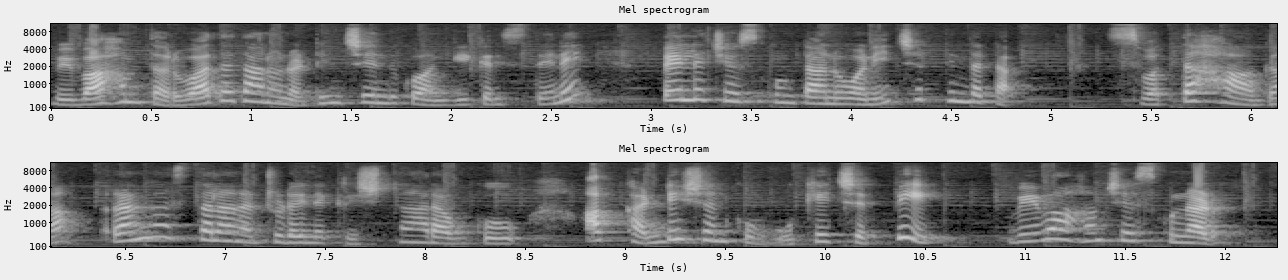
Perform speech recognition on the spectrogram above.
వివాహం తరువాత తాను నటించేందుకు అంగీకరిస్తేనే పెళ్ళి చేసుకుంటాను అని చెప్పిందట. స్వతహాగా రంగస్థల నటుడైన కృష్ణారావుకు ఆ కండిషన్కు ఓకే చెప్పి వివాహం చేసుకున్నాడు.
